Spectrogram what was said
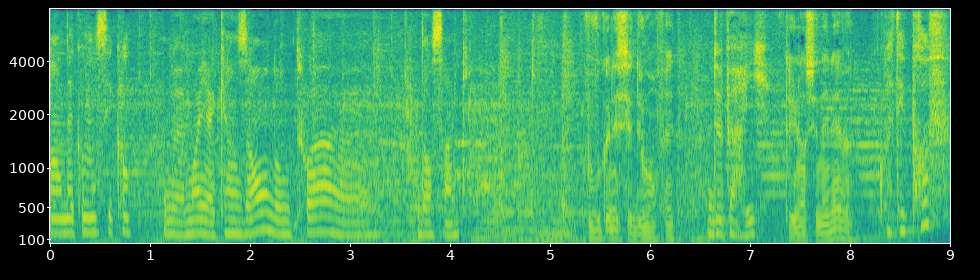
On a commencé quand Bah, moi, il y a 15 ans, donc toi, euh, dans 5. Vous vous connaissez d'où en fait? De Paris. T'es une ancienne élève? Quoi, t'es prof?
